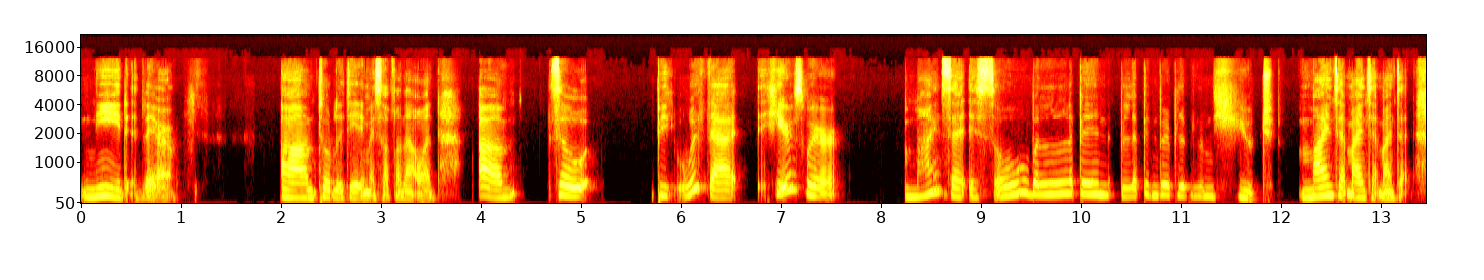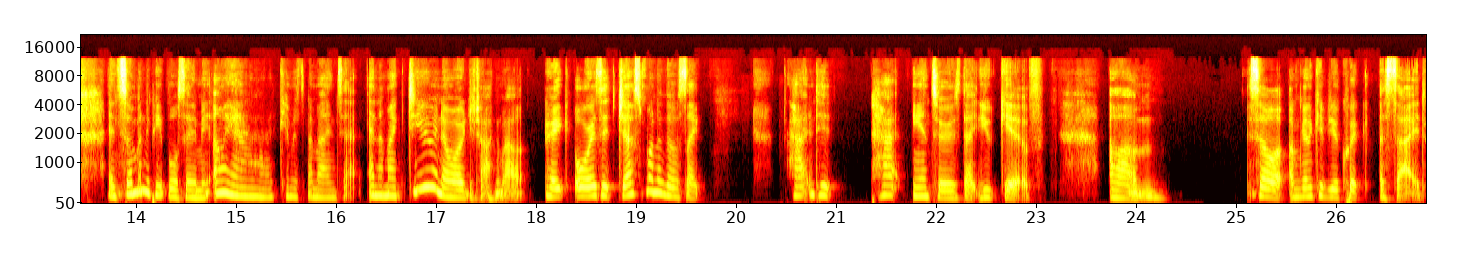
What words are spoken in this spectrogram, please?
need there. I'm totally dating myself on that one. Um, so be, with that, here's where mindset is so blipping, blipping, blipping, blipping huge. Mindset, mindset, mindset. And so many people say to me, Oh yeah, Kim, it's my mindset. And I'm like, Do you know what you're talking about? Right? Or is it just one of those like patented pat answers that you give. Um, so I'm going to give you a quick aside.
